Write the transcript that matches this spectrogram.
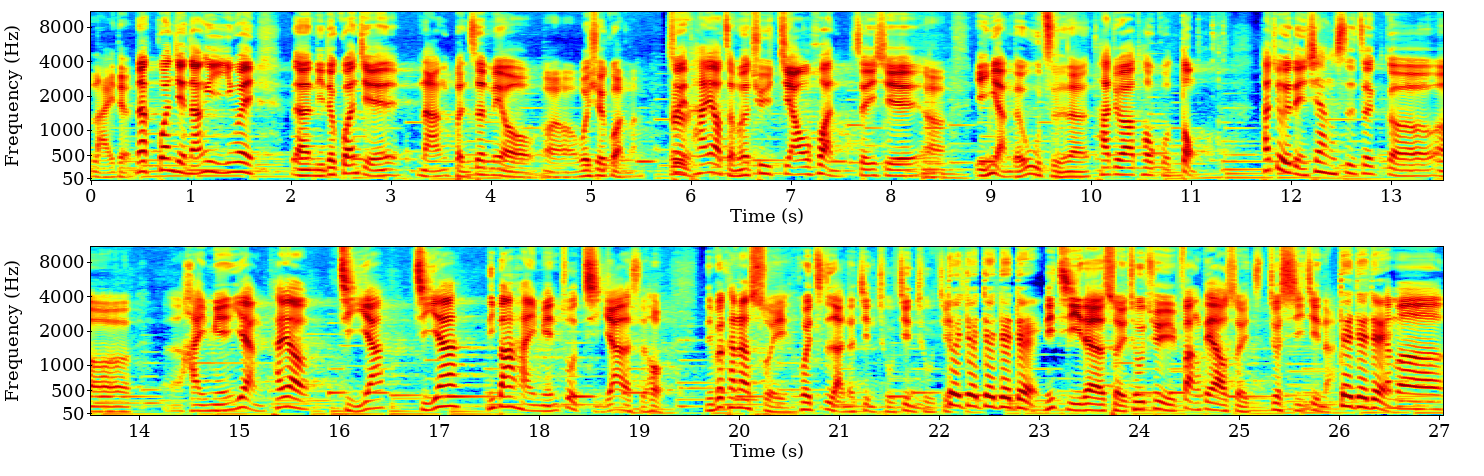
来的。那关节囊液因为呃你的关节囊本身没有呃微血管嘛。所以它要怎么去交换这一些呃营养的物质呢？它就要透过动，它就有点像是这个呃海绵一样，它要挤压挤压。你把海绵做挤压的时候，你会看到水会自然的进出进出进。对对对对对。你挤了水出去，放掉水就吸进来。对对对。那么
